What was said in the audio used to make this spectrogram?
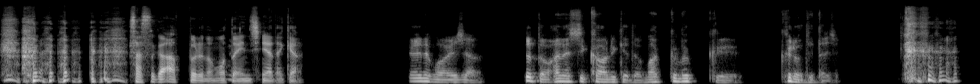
さすがアップルの元エンジニアだけある。え、でもあれじゃん。ちょっと話変わるけど、MacBook 黒出たじ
